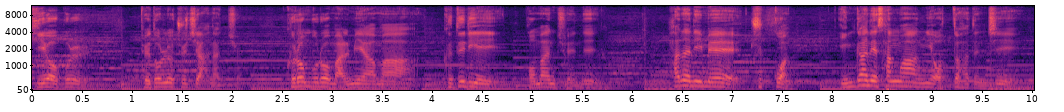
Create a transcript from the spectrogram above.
기업을 되돌려 주지 않았죠. 그러므로 말미암아 그들이 범한 죄는 하나님의 주권, 인간의 상황이 어떠하든지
